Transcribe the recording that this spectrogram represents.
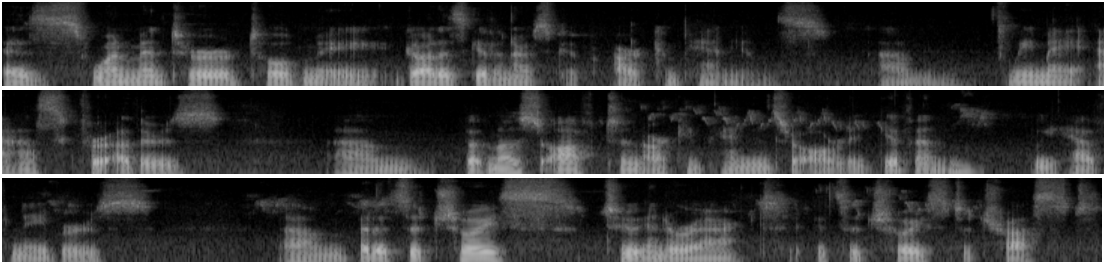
as one mentor told me, God has given us our companions. Um, we may ask for others, um, but most often our companions are already given. We have neighbors, um, but it's a choice to interact, it's a choice to trust,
